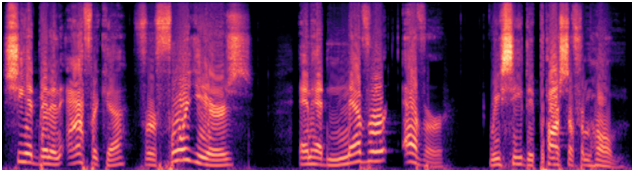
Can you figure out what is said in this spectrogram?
she had been in Africa for four years and had never, ever received a parcel from home.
